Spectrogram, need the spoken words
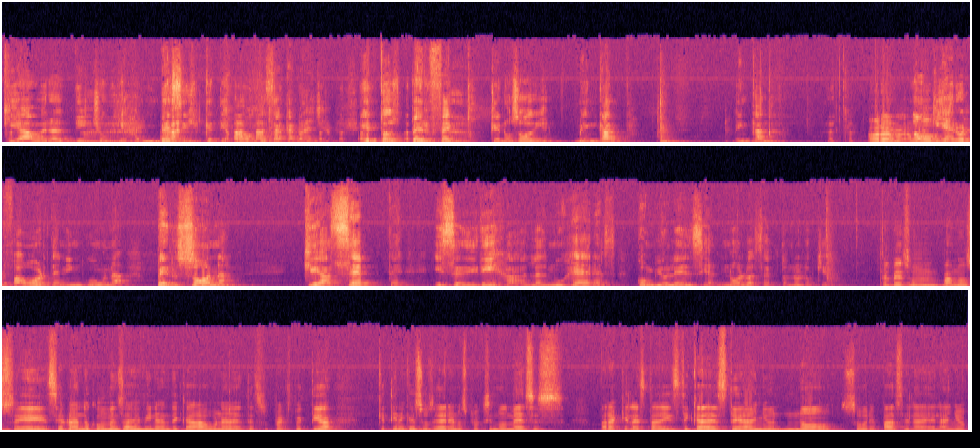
¿qué habrás dicho, vieja imbécil, que te aplaude esa canalla? Entonces, perfecto, que nos odien, me encanta, me encanta. Ahora, no quiero el favor de ninguna persona que acepte y se dirija a las mujeres con violencia. No lo acepto, no lo quiero. Tal vez vamos eh, cerrando con un mensaje final de cada una desde su perspectiva. ¿Qué tiene que suceder en los próximos meses para que la estadística de este año no sobrepase la del año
